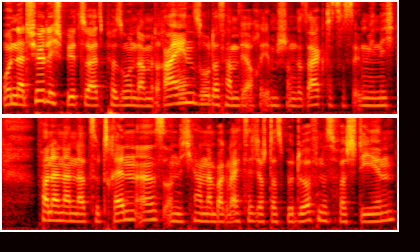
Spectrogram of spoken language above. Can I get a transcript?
Und natürlich spielst du als Person damit rein, so, das haben wir auch eben schon gesagt, dass das irgendwie nicht voneinander zu trennen ist. Und ich kann aber gleichzeitig auch das Bedürfnis verstehen.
